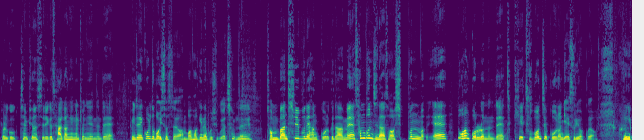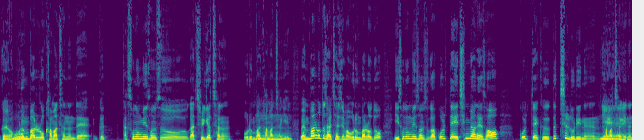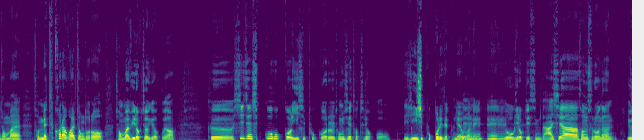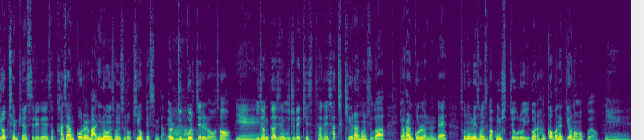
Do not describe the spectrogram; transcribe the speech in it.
결국 챔피언스리그 4강행을 견인했는데 굉장히 골도 멋있었어요. 한번 확인해 보시고요. 참, 네. 전반 7분에 한 골, 그 다음에 3분 지나서 10분에 또 한 골을 넣었는데 특히 두 번째 골은 예술이었고요. 그러니까요. 뭐. 오른발로 감아찼는데 그 딱 손흥민 선수가 즐겨 차는 오른발 음. 감아차기. 왼발로도 잘 차지만 오른발로도 이 손흥민 선수가 골대의 측면에서 골대 그 끝을 노리는 예. 감아차기는 정말 전매 특허라고 할 정도로 정말 위력적이었고요. 그 시즌 19호 골, 20호 골을 동시에 터트렸고 20호 골이 됐군요, 이번에. 네. 예. 요 기록도 있습니다. 아시아 선수로는 유럽 챔피언스 리그에서 가장 골을 많이 넣은 선수로 기록됐습니다. 12골째를 넣어서 예. 이전까지는 우즈베키스탄의 샤츠키흐라는 선수가 11골을 넣었는데 손흥민 선수가 공식적으로 이거를 한꺼번에 뛰어넘었고요. 예.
